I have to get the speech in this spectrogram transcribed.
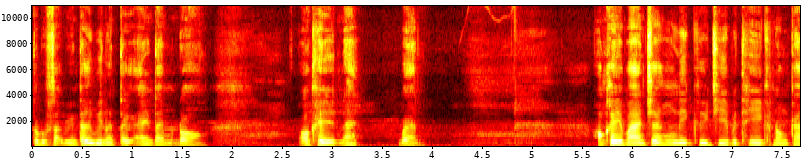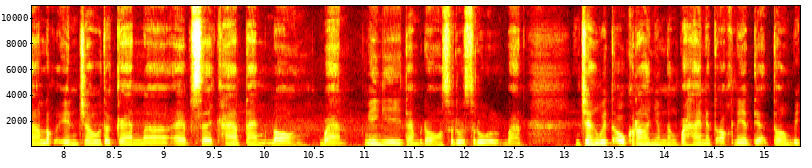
ទូរស័ព្ទយើងទៅវានឹងទៅឯងតែម្ដងអូខេណាបាទ អូខេបាទអញ្ចឹងនេះគឺជាវិធីក្នុងការ login ចូលទៅកាន់ app Share Card តែម្ដង បាទងាយងាយតែម្ដងស្រួលស្រួលបាទអញ្ចឹងវីដេអូក្រោយខ្ញុំនឹងបង្ហាញអ្នកទាំងអស់គ្នាតាក់ទងពី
